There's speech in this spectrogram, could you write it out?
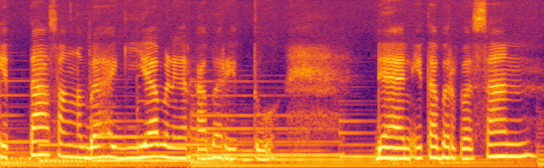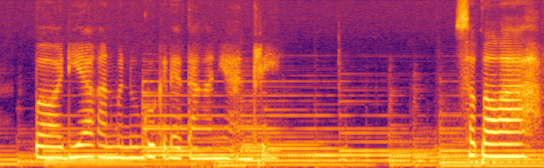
kita sangat bahagia mendengar kabar itu. Dan Ita berpesan bahwa dia akan menunggu kedatangannya Andri. Setelah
